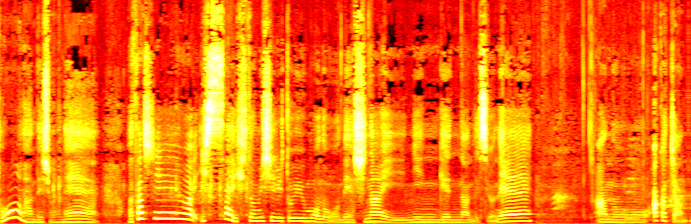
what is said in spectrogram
どうなんでしょうね。私は一切人見知りというものをね、しない人間なんですよね。あの、赤ちゃん、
